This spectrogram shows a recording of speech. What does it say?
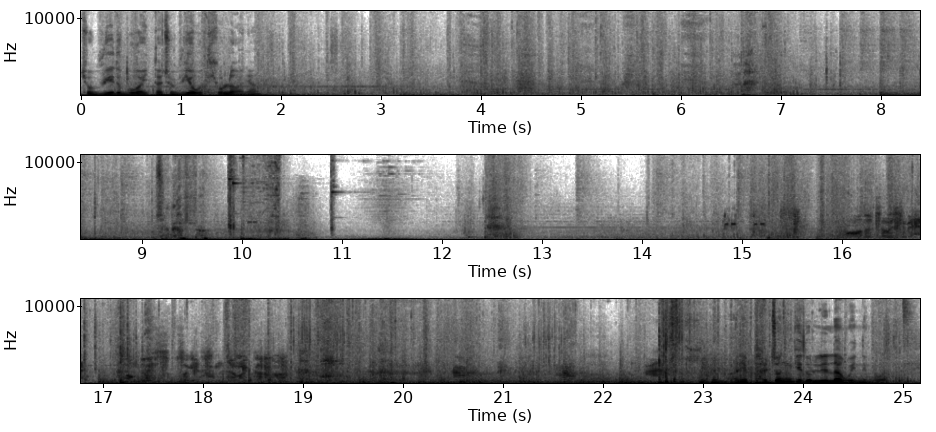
저 위에도 뭐가 있다. 저 위에 어떻게 올라가냐? 돌리려고 있는 것 같아.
